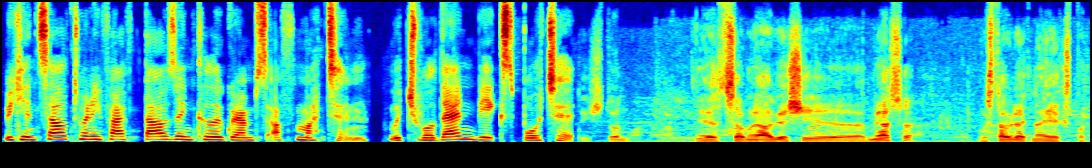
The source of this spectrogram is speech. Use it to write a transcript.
we can sell 25,000 kilograms of mutton, which will then be exported. Тысяч тонн э, самое овечье э, мясо выставлять на экспорт.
